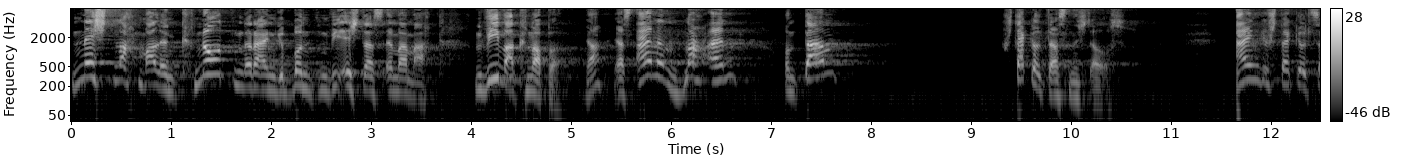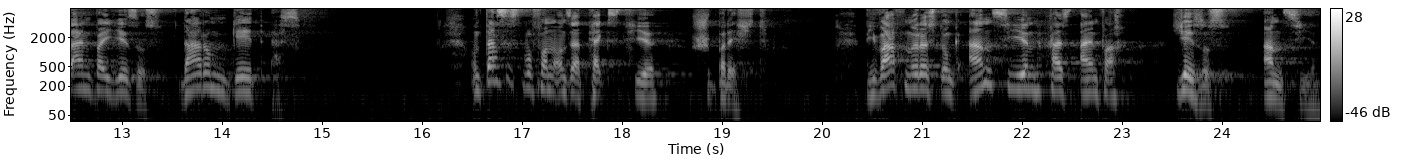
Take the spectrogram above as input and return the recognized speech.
nicht nochmal in Knoten reingebunden, wie ich das immer mache. Ein Viva-Knoppe. Ja? Erst einen noch einen und dann steckelt das nicht aus. Eingesteckelt sein bei Jesus, darum geht es. Und das ist, wovon unser Text hier spricht. Die Waffenrüstung anziehen heißt einfach Jesus anziehen.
